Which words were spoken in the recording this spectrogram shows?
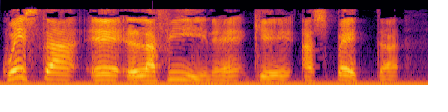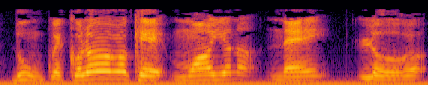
Questa è la fine che aspetta dunque coloro che muoiono nei loro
